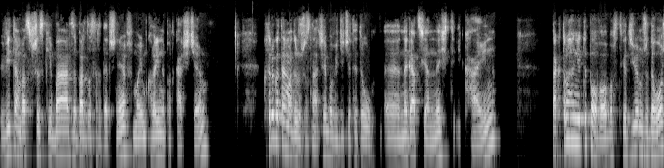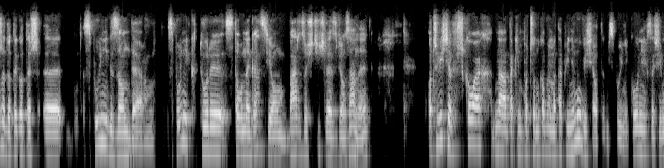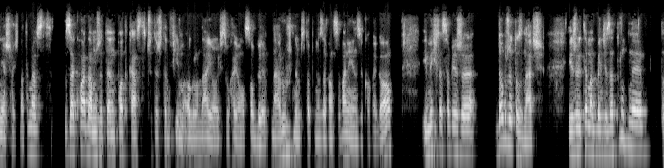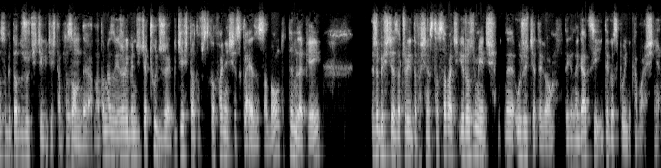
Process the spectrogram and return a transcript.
Witam Was wszystkich bardzo, bardzo serdecznie w moim kolejnym podcaście, którego temat już znacie, bo widzicie tytuł e, Negacja nicht i kein. Tak trochę nietypowo, bo stwierdziłem, że dołożę do tego też e, spójnik Zondern. Spójnik, który z tą negacją bardzo ściśle związany. Oczywiście w szkołach na takim początkowym etapie nie mówi się o tym spójniku, nie chce się mieszać. Natomiast zakładam, że ten podcast czy też ten film oglądają i słuchają osoby na różnym stopniu zaawansowania językowego i myślę sobie, że dobrze to znać. Jeżeli temat będzie za trudny, to sobie to odrzucicie gdzieś tam to zondę. Natomiast jeżeli będziecie czuć, że gdzieś to, to wszystko fajnie się skleja ze sobą, to tym lepiej, żebyście zaczęli to właśnie stosować i rozumieć e, użycie tego, tych negacji i tego spójnika właśnie.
